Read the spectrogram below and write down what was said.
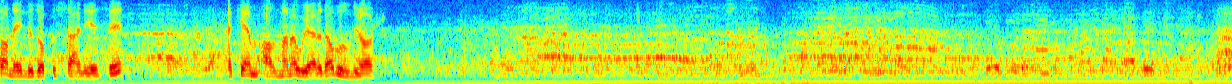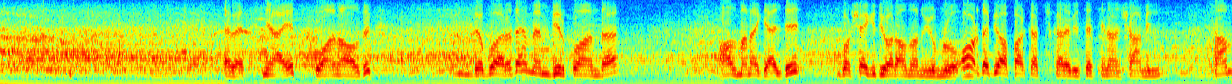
son 59 saniyesi. Hakem Alman'a uyarıda bulunuyor. Evet nihayet puanı aldık. Ve bu arada hemen bir puan da Alman'a geldi. Boşa gidiyor Alman'ın yumruğu. Orada bir aparkat çıkarabilse Sinan Şamil tam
